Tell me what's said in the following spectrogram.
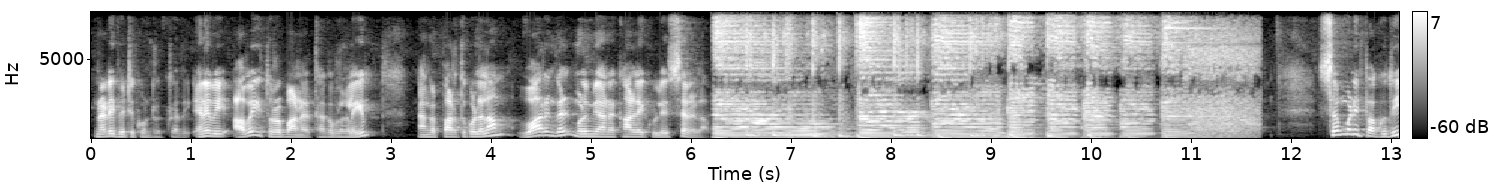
நடைபெற்றுக் கொண்டிருக்கிறது. எனவே அவை தொடர்பான தகவல்களையும் நாங்கள் பார்த்துக்கொள்ளலாம் வாருங்கள் முழுமையான காலைக்குள்ளே செல்லலாம். செம்மணி பகுதி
